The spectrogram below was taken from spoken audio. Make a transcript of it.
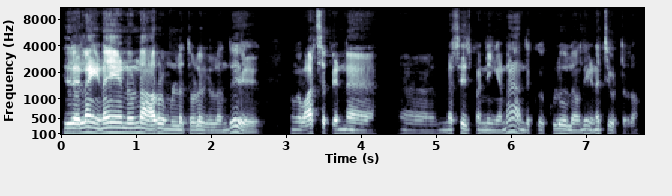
இதில் எல்லாம் இணையணும்னு ஆர்வம் உள்ள தோழர்கள் வந்து உங்கள் வாட்ஸ்அப் என்ன மெசேஜ் பண்ணிங்கன்னா அந்த கு- வந்து இணைச்சி விட்டுறோம்.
